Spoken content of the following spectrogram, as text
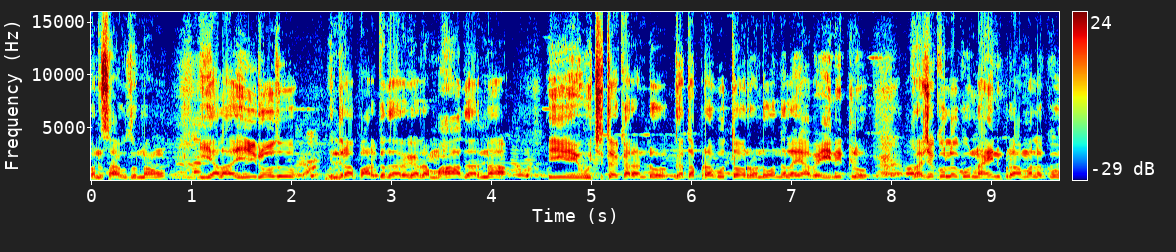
కొనసాగుతున్నాము. ఇవాళ ఈరోజు ఇందిరా పార్క్ దగ్గర మహాధరణ ఈ ఉచిత కరెంటు గత ప్రభుత్వం రెండు వందల యాభై యూనిట్లు రజకులకు నైన్ బ్రాహ్మణులకు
